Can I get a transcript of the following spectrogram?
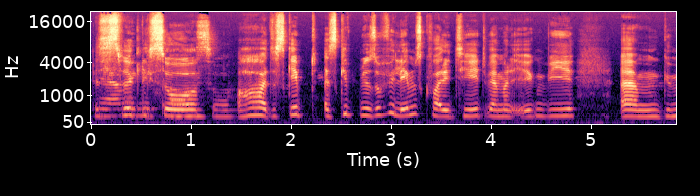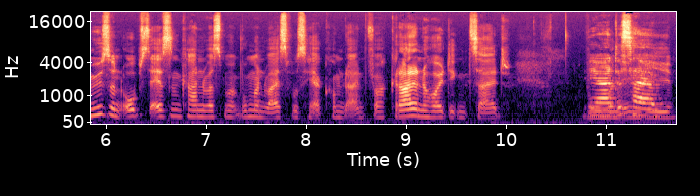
Das ja, ist wirklich so, so, oh, das gibt, es gibt mir so viel Lebensqualität, wenn man irgendwie ähm, Gemüse und Obst essen kann, was man, wo man weiß, wo es herkommt einfach. Gerade in der heutigen Zeit. ja, deshalb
